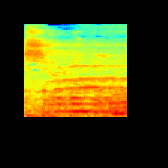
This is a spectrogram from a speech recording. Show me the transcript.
Gusto ko manood.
